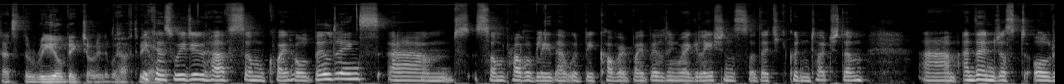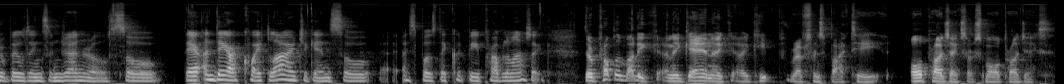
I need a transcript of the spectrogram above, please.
That's the real big journey that we have to be because on. we do have some quite old buildings. Um, some probably that would be covered by building regulations, so that you couldn't touch them, um, and then just older buildings in general. So there and they are quite large again. So I suppose they could be problematic. They're problematic, and again, I, I keep reference back to all projects are small projects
